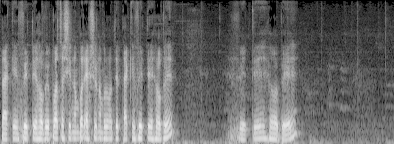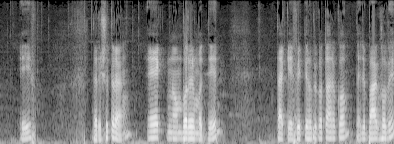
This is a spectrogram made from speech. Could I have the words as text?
তাকে পেতে হবে পঁচাশি নম্বর। একশো নম্বরের মধ্যে তাকে পেতে হবে পেতে হবে। এই তাহলে সুতরাং এক নম্বরের মধ্যে তাকে পেতে হবে কত আরও কম? তাহলে বাঘ হবে।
